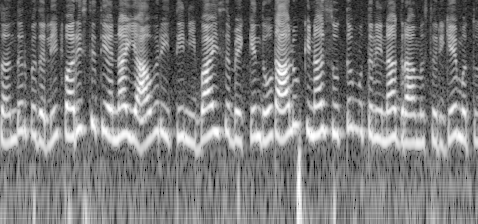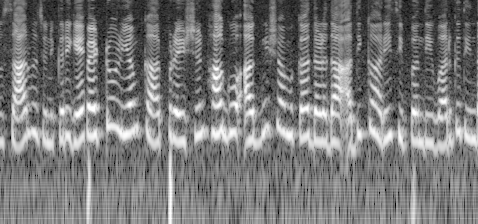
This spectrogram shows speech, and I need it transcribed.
ಸಂದರ್ಭದಲ್ಲಿ ಪರಿಸ್ಥಿತಿಯನ್ನ ಯಾವ ರೀತಿ ನಿಭಾಯಿಸಬೇಕೆಂದು ತಾಲೂಕಿನ ಸುತ್ತಮುತ್ತಲಿನ ಗ್ರಾಮಸ್ಥರಿಗೆ ಮತ್ತು ಸಾರ್ವಜನಿಕರಿಗೆ ಪೆಟ್ರೋಲಿಯಂ ಕಾರ್ಪೊರೇಷನ್ ಹಾಗೂ ಅಗ್ನಿಶಾಮಕ ದಳದ ಅಧಿಕಾರಿ ಸಿಬ್ಬಂದಿ ವರ್ಗದಿಂದ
